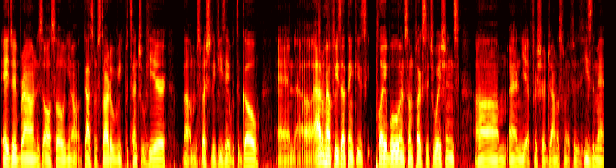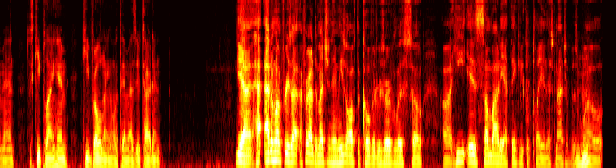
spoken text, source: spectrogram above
AJ Brown is also, you know, got some starter week potential here, um, especially if he's able to go. And uh, Adam Humphries, I think, is playable in some flex situations. Um, and yeah, for sure, Jonnu Smith, he's the man, man. Just keep playing him, keep rolling with him as your tight end. Yeah, Adam Humphries, I, forgot to mention him. He's off the COVID reserve list, so uh, he is somebody I think you could play in this matchup as mm-hmm. well.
